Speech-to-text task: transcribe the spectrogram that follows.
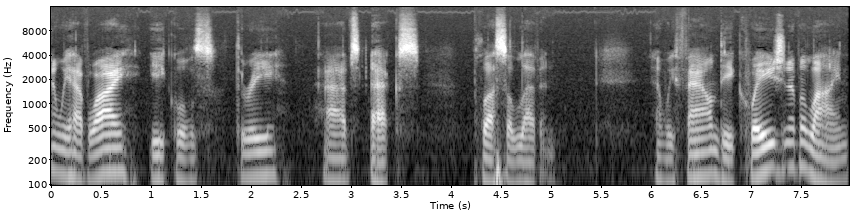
And we have y equals 3 halves x plus 11. And we found the equation of a line,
